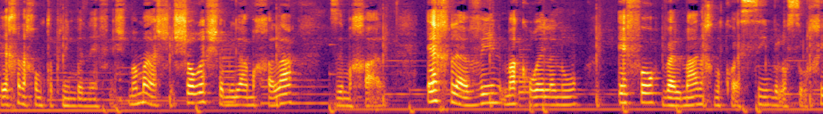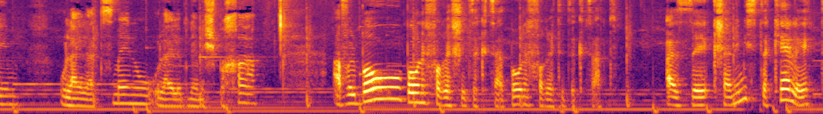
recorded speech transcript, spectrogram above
ואיך אנחנו מטפלים בנפש. ממש, שורש המילה מחלה זה מחל. איך להבין מה קורה לנו, איפה ועל מה אנחנו כועסים ולא סולחים, אולי לעצמנו, אולי לבני משפחה. אבל בואו, בואו נפרש את זה קצת, בואו נפרט את זה קצת. אז אה, כשאני מסתכלת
